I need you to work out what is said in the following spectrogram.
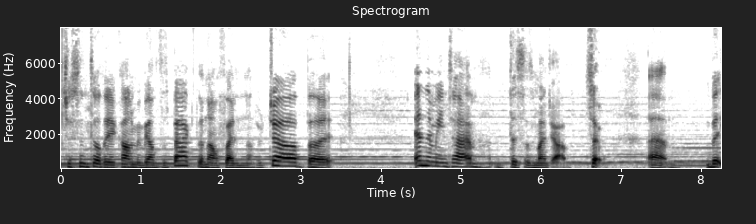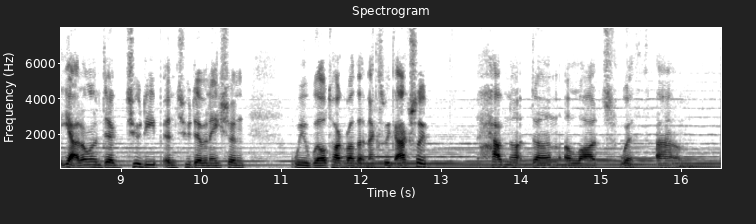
just until the economy bounces back, then I'll find another job. But in the meantime, this is my job. So, um, but yeah, I don't want to dig too deep into divination. We will talk about that next week. I actually have not done a lot with um,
